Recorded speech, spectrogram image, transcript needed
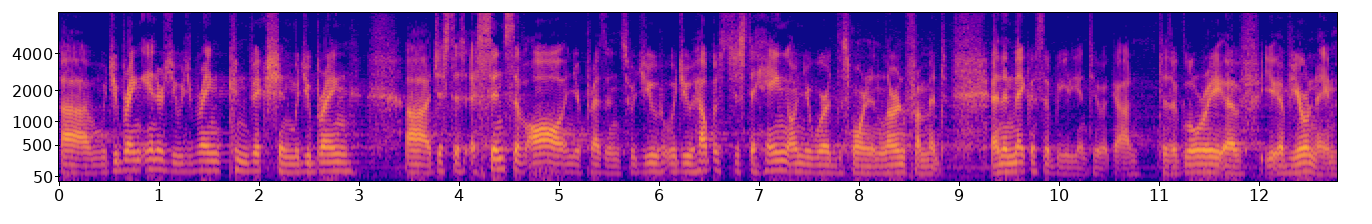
uh, would you bring energy? Would you bring conviction? Would you bring uh, just a, a, sense of awe in your presence? Would you, would you help us just to hang on your word this morning and learn from it and then make us obedient to it, God, to the glory of, of your name?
